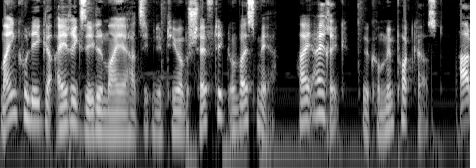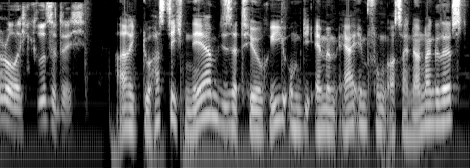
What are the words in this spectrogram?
Mein Kollege Eirik Sedelmeier hat sich mit dem Thema beschäftigt und weiß mehr. Hi Eirik, willkommen im Podcast. Hallo, ich grüße dich. Arik, du hast dich näher mit dieser Theorie um die MMR-Impfung auseinandergesetzt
